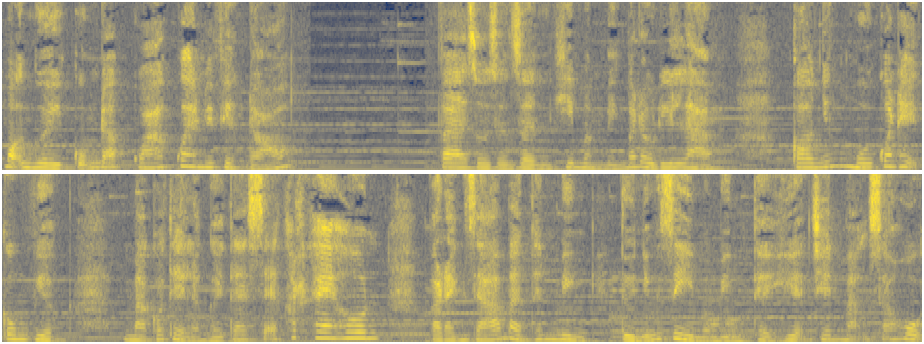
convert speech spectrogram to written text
mọi người cũng đã quá quen với việc đó. Và rồi dần dần khi mà mình bắt đầu đi làm, có những mối quan hệ công việc mà có thể là người ta sẽ khắt khe hơn và đánh giá bản thân mình từ những gì mà mình thể hiện trên mạng xã hội,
